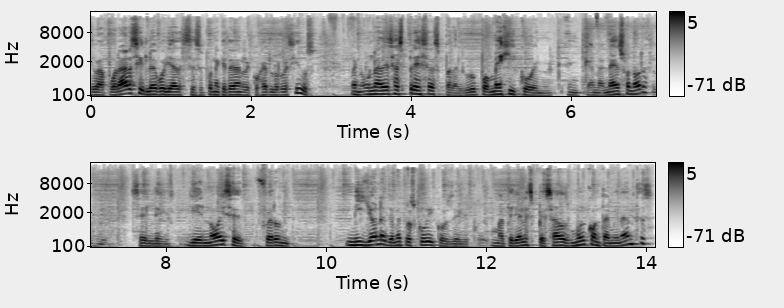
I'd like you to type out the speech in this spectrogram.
evaporarse y luego ya se supone que deben recoger los residuos. Bueno, una de esas presas para el Grupo México en, en Cananá, en Sonora, se le llenó y se fueron millones de metros cúbicos de materiales pesados muy contaminantes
